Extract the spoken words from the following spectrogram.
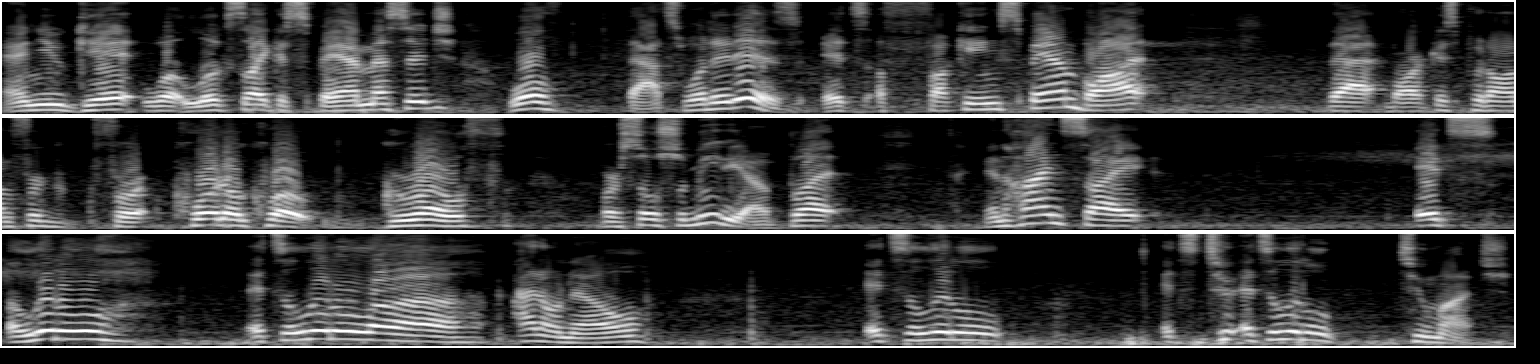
and you get what looks like a spam message, well, that's what it is. It's a fucking spam bot that Marcus put on for for quote unquote growth for social media. But in hindsight, it's a little it's a little uh I don't know. It's a little it's too it's a little too much.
